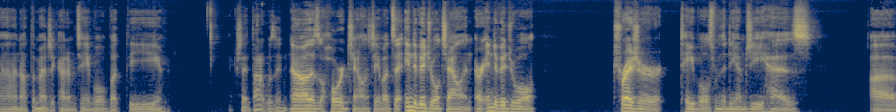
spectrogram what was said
uh, not the magic item table, but the actually I thought it was in no, there's a horde challenge table. It's an individual challenge or individual treasure tables from the DMG has uh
